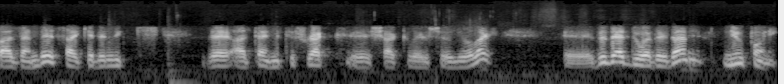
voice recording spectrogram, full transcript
bazen de psychedelic ve alternatif rock e, şarkıları söylüyorlar. E, The Dead Weather'dan New Pony.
